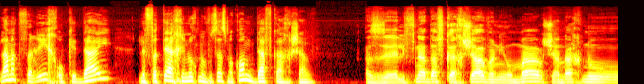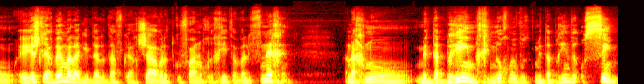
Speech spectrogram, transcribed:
למה צריך או כדאי לפתח חינוך מבוסס מקום דווקא עכשיו? אז אה, לפני הדווקא עכשיו, אני אומר שאנחנו, אה, יש לי הרבה מה להגיד על הדווקא עכשיו, על התקופה הנוכחית, אבל לפני כן, אנחנו מדברים, חינוך, מבוס- מדברים ועושים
